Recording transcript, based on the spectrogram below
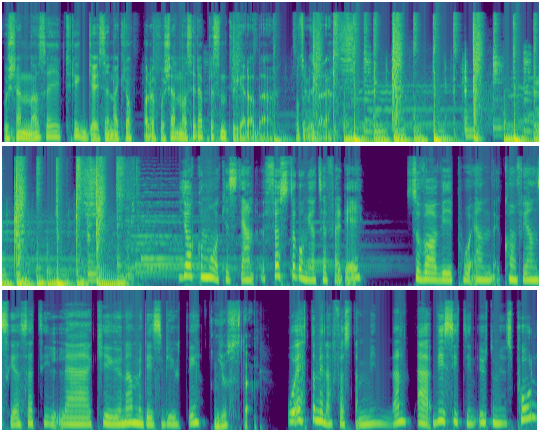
får känna sig trygga i sina kroppar och får känna sig representerade och så vidare. Jag kommer ihåg Christian, första gången jag träffade dig så var vi på en konferensresa till eh, Kiruna med Daisy Beauty. Just det. Och Ett av mina första minnen är vi sitter i en utomhuspool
